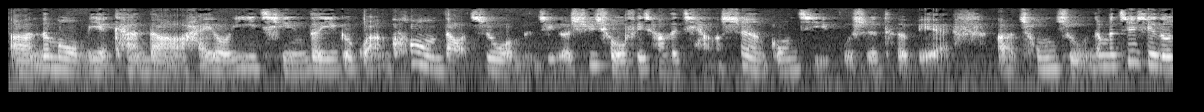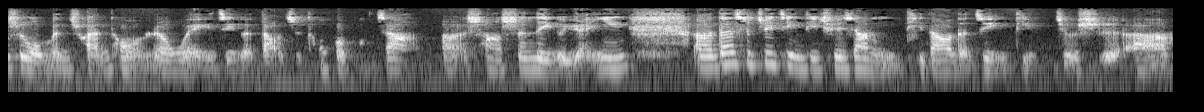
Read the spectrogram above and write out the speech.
啊，那么我们也看到还有疫情的一个管控，导致我们这个需求非常的强盛，供给不是特别呃充足，那么这些都是我们传统认为这个导致通货膨胀呃上升的一个。原因，呃，但是最近的确像你提到的这一点，就是啊，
